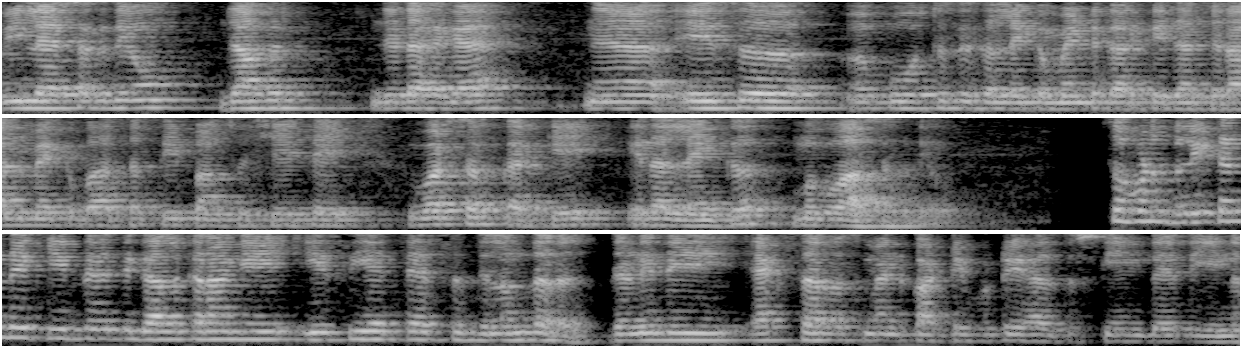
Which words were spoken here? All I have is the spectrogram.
ਵੀ ਲੈ ਸਕਦੇ ਹੋ ਜਾਂ ਫਿਰ ਜਿਹੜਾ ਹੈਗਾ ਇਸ ਪੋਸਟ ਦੇ ਥੱਲੇ ਕਮੈਂਟ ਕਰਕੇ ਜਾਂ 94173506 ਤੇ WhatsApp ਕਰਕੇ ਇਹਦਾ ਲਿੰਕ ਮੰਗਵਾ ਸਕਦੇ ਹੋ। ਸੋ ਹੁਣ ਬੁਲੇਟਿਨ ਦੇ ਅਖੀਰ ਦੇ ਵਿੱਚ ਗੱਲ ਕਰਾਂਗੇ ECHS ਜਲੰਧਰ, ਜਣੀ ਦੀ ex servicemen contributory health scheme ਦੇ ਅਧੀਨ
